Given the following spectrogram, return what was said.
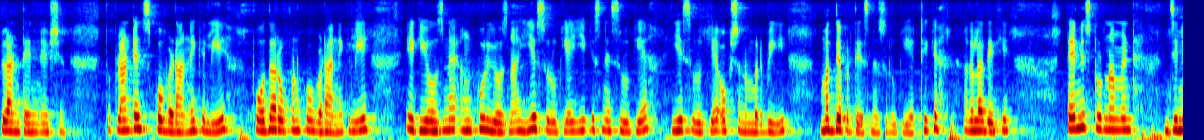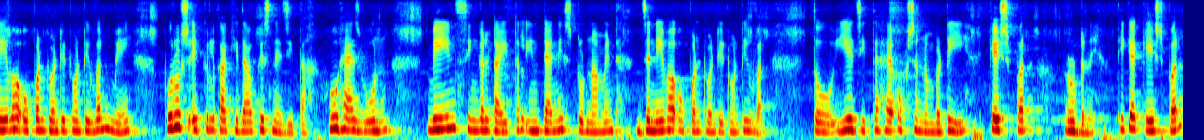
प्लांटेनेशन तो प्लांटेन्स को बढ़ाने के लिए, पौधारोपण को बढ़ाने के लिए एक योजना है, अंकुर योजना। ये शुरू किया, ये किसने शुरू किया? ये शुरू किया option number B Madhya Pradesh ने शुरू किया, ठीक है? अगला देखिए। टेनिस टूर्नामेंट जिनेवा ओपन 2021 में पुरुष एकल का खिताब किसने जीता? Who has won men single title in tennis tournament Geneva open 2021 तो ये जीता है ऑप्शन नंबर डी केश पर रुड ने ठीक है केस्ट पर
